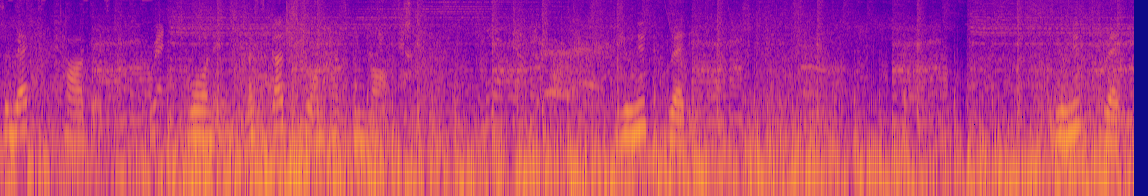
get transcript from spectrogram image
Select target. Warning, a Scud storm has been launched. Unit ready. Unit ready.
